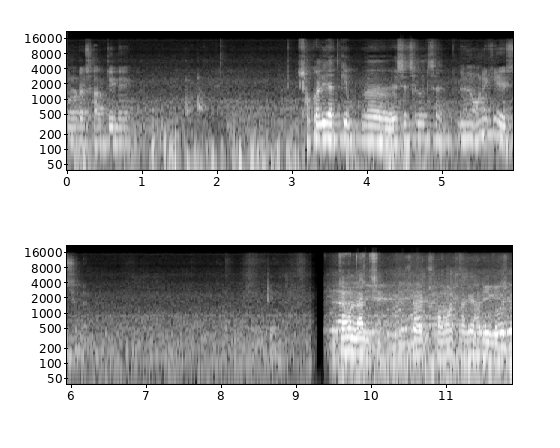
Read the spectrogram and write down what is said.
কোনোটা সাত দিনে। সকালেই আজকে এসেছিলেন স্যার? হ্যাঁ অনেকেই এসেছিলেন। কেমন লাগছে? স্যার ছ মাস আগে হারিয়ে গেছে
